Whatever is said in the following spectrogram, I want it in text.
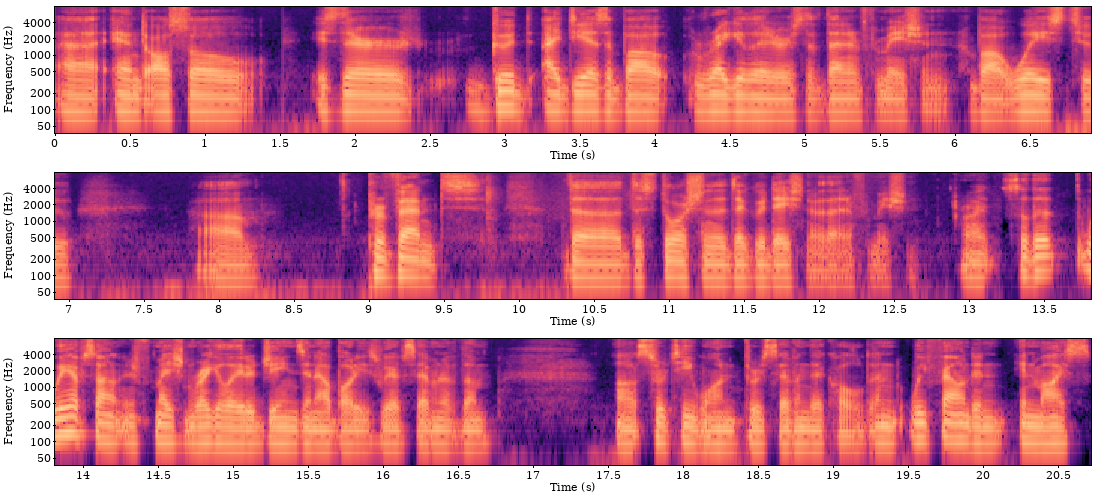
uh, and also is there good ideas about regulators of that information, about ways to um, prevent the distortion, the degradation of that information? Right. So that we have silent information regulated genes in our bodies. We have seven of them. Uh, SIRT1 through 7, they're called. And we found in, in mice,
